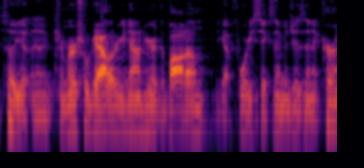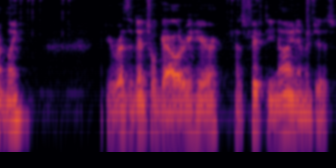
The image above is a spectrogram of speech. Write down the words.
So you uh, commercial gallery down here at the bottom, you got 46 images in it currently. Your residential gallery here has 59 images.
